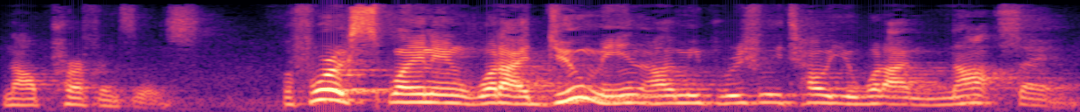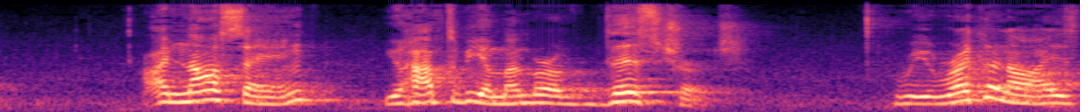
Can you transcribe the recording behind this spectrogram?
not preferences. Before explaining what I do mean, let me briefly tell you what I'm not saying. I'm not saying you have to be a member of this church. We recognize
